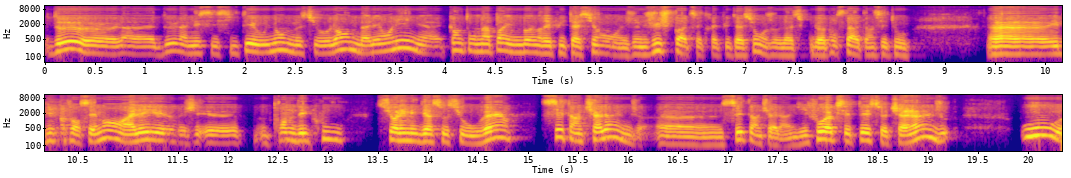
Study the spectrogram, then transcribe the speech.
de, la, de la nécessité ou non de M. Hollande d'aller en ligne. Quand on n'a pas une bonne réputation, et je ne juge pas de cette réputation, je la, constate, hein, c'est tout, euh, et bien forcément, aller euh, euh, prendre des coups sur les médias sociaux ouverts, c'est un challenge. c'est un challenge. Il faut accepter ce challenge ou,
